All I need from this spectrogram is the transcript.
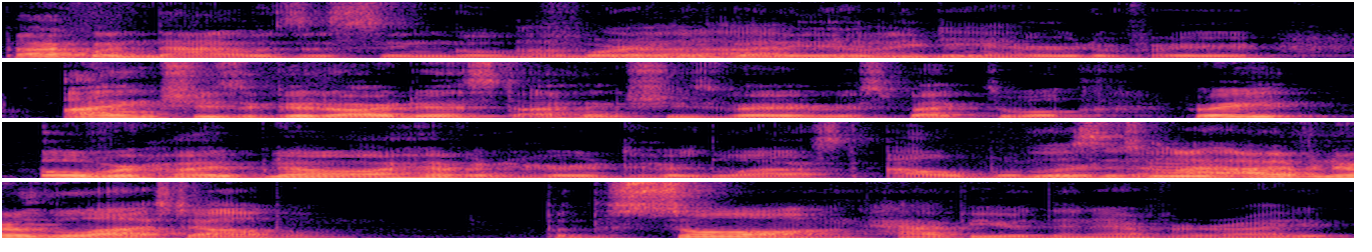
Back when that was a single Oh, before God, anybody no had even idea. heard of her. I think she's a good artist. I think she's very respectable. Very overhyped now. I haven't heard her last album or listen two. I, I haven't heard the last album but the song Happier Than Ever right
